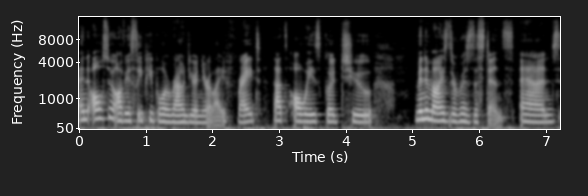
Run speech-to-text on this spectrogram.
And also, obviously, people around you in your life, right? That's always good to minimize the resistance. And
